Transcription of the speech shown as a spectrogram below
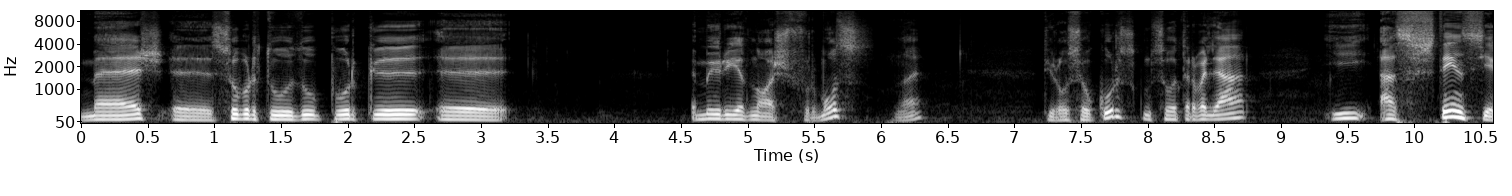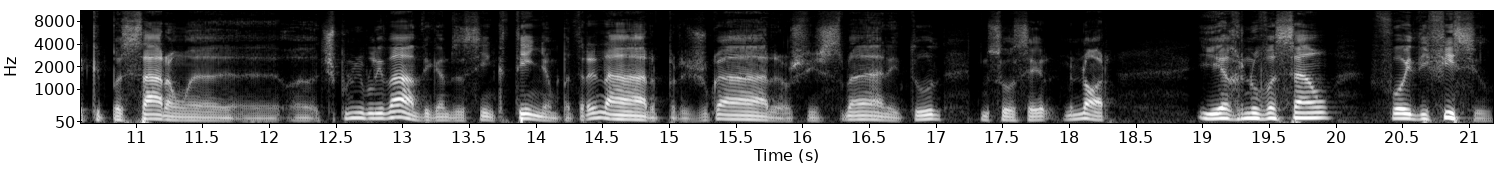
Mas, eh, sobretudo, porque eh, a maioria de nós formou-se, não é? Tirou o seu curso, começou a trabalhar e a assistência que passaram, a, a, disponibilidade, digamos assim, que tinham para treinar, para jogar, aos fins de semana e tudo, começou a ser menor. E a renovação foi difícil.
